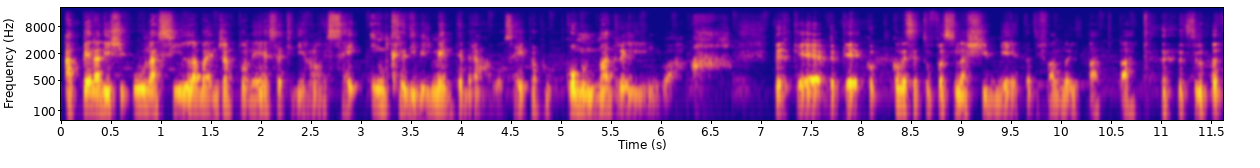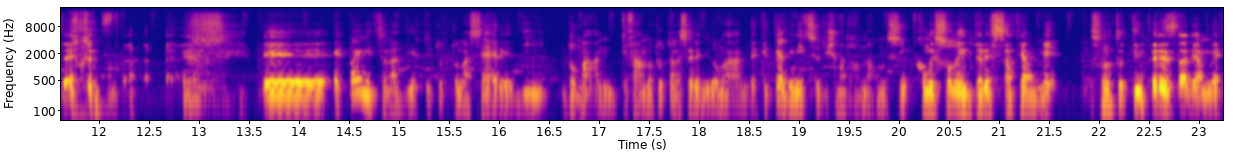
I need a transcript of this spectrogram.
appena dici una sillaba in giapponese ti dicono che sei incredibilmente bravo, sei proprio come un madrelingua. Ah perché? Perché è co- come se tu fossi una scimmietta, ti fanno il pat pat sulla testa. e, e, poi iniziano a dirti tutta una serie di domande, ti fanno tutta una serie di domande che te all'inizio dici, madonna, come, si, come sono interessati a me, sono tutti interessati a me.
